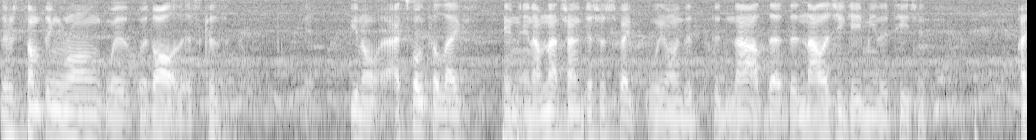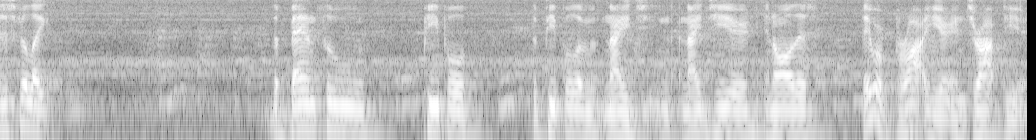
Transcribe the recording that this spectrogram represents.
There's something wrong with, with all of this because, you know, I spoke to Lex, and, and I'm not trying to disrespect you know the the, the the knowledge he gave me, the teaching. I just feel like the Bantu people, the people of Niger, Niger and all this, they were brought here and dropped here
